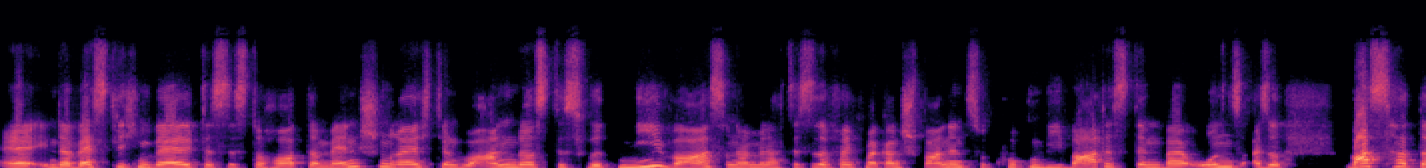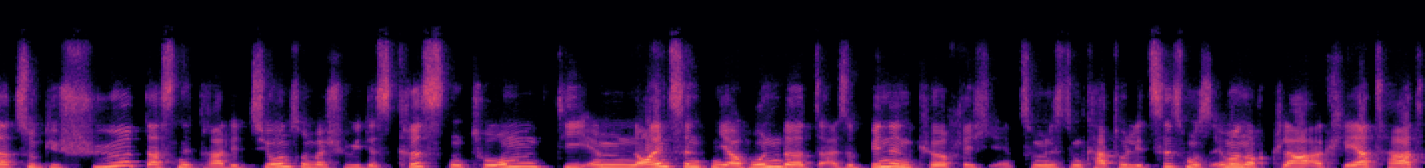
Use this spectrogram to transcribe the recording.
in der westlichen Welt, das ist der Hort der Menschenrechte und woanders, das wird nie was. Und haben wir gedacht, das ist ja vielleicht mal ganz spannend zu gucken, wie war das denn bei uns? Also was hat dazu geführt, dass eine Tradition zum Beispiel wie das Christentum, die im 19. Jahrhundert, also binnenkirchlich, zumindest im Katholizismus, immer noch klar erklärt hat,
